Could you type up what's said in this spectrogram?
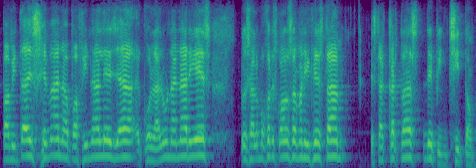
para mitad de semana, para finales, ya con la luna en Aries, pues a lo mejor es cuando se manifiestan estas cartas de pinchito.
